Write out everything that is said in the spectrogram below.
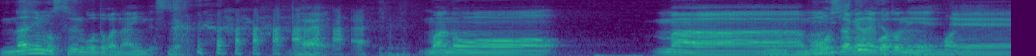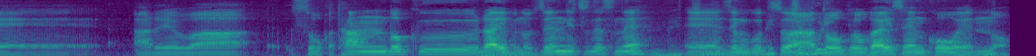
何もすることがないんですよ。はい。まあ、あのーまあ、申し訳ないことにえーあれは、そうか、単独ライブの前日ですね、えー全国ツアー東京凱旋公演の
